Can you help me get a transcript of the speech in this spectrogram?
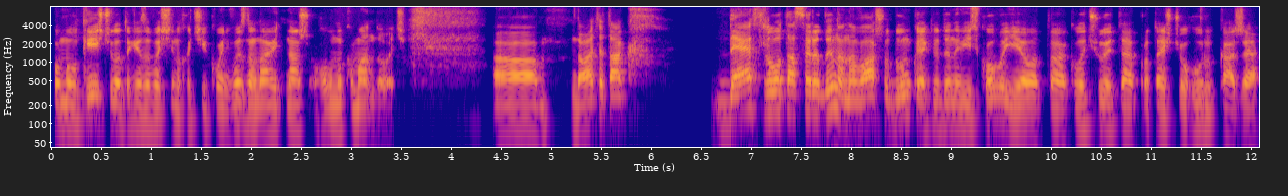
помилки щодо таких завищених очікувань визнав навіть наш головнокомандувач. Е, давайте так. Де золота середина, на вашу думку, як людини військової? От е, коли чуєте про те, що ГУР каже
